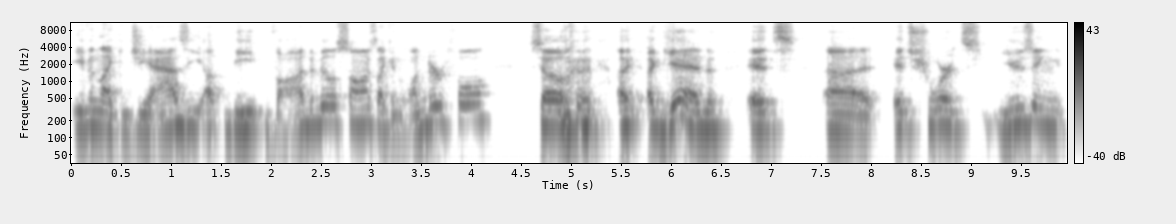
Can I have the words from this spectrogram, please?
even like jazzy, upbeat vaudeville songs, like in Wonderful. So again, it's uh, it's Schwartz using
